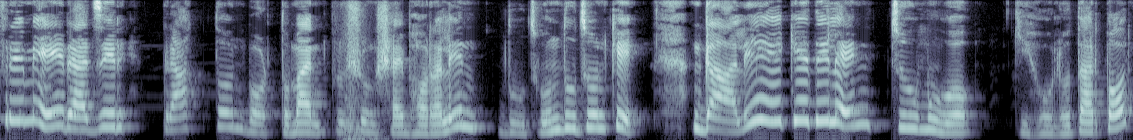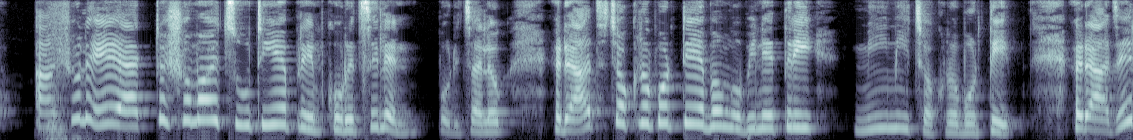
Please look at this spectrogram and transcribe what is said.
ফ্রেমে রাজের প্রাক্তন বর্তমান প্রশংসায় ভরালেন দুজন দুজনকে। গালে এঁকে দিলেন চুমুও। কি হলো তারপর? আসলে একটা সময় চুটিয়ে প্রেম করেছিলেন পরিচালক রাজ চক্রবর্তী এবং অভিনেত্রী মিমি চক্রবর্তী। রাজের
